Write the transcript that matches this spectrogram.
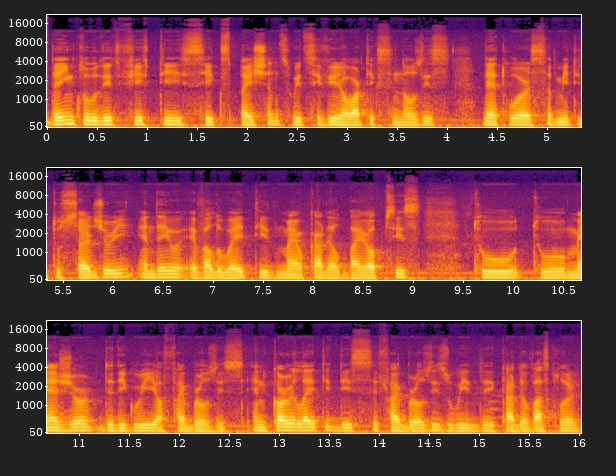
They included 56 patients with severe aortic stenosis that were submitted to surgery and they evaluated myocardial biopsies to, to measure the degree of fibrosis and correlated this fibrosis with the cardiovascular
